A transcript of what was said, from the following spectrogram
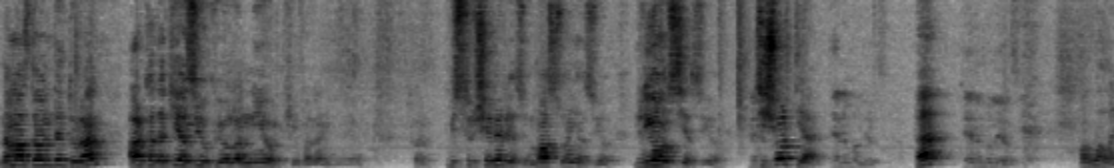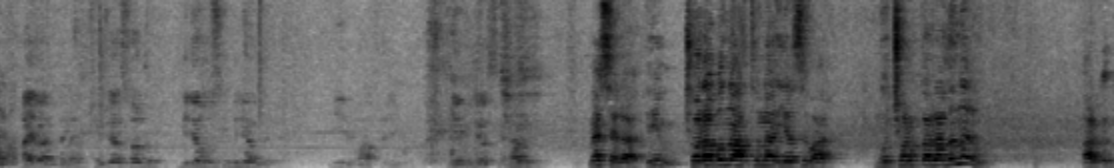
Namazda önde duran arkadaki yazıyı okuyorlar New York'u falan yazıyor. Bir sürü şeyler yazıyor. Mason yazıyor. Lyons yazıyor. Tişört yani. Animal yazıyor. He? Animal yazıyor. Allah Allah. Hayvan. Hayvan demek. Çocuğa sordum, biliyor musun? Biliyorum dedi. İyiyim, aferin. Diye biliyorsun. yani. Mesela değil mi? Çorabın altına yazı var. Bu çoraplar alınır mı? Arka, dur-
